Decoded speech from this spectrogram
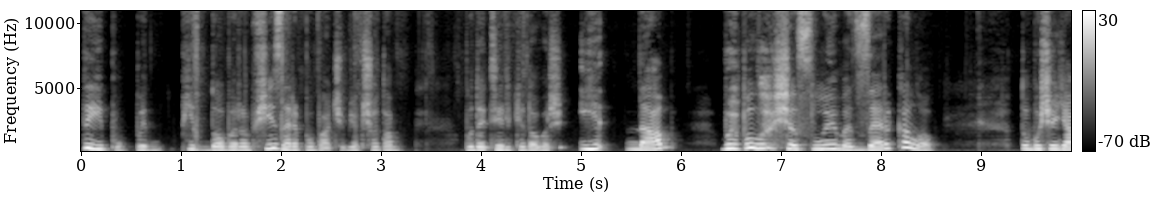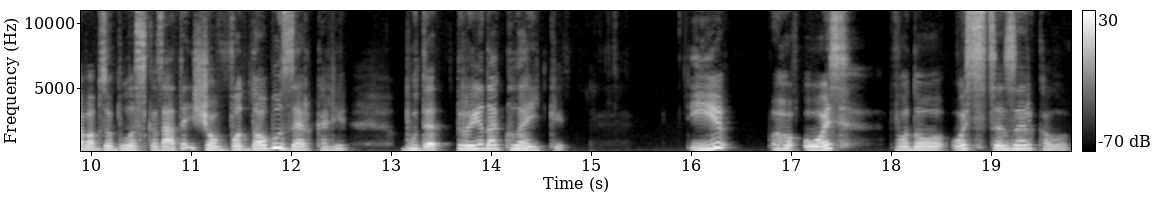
типу під, під номером 6. Зараз побачимо, якщо там буде тільки номер 6. І нам випало щасливе зеркало, тому що я вам забула сказати, що в одному зеркалі буде три наклейки. І ось воно, ось це зеркало.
